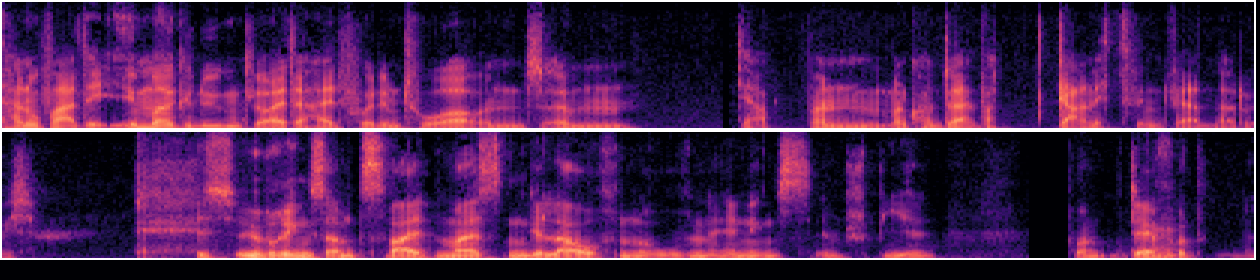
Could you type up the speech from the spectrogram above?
Hannover hatte immer genügend Leute halt vor dem Tor und ähm, ja, man, man konnte einfach gar nicht zwingend werden dadurch. Ist übrigens am zweitmeisten gelaufen, Rufen Hennings im Spiel von der mhm. Fortuna.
